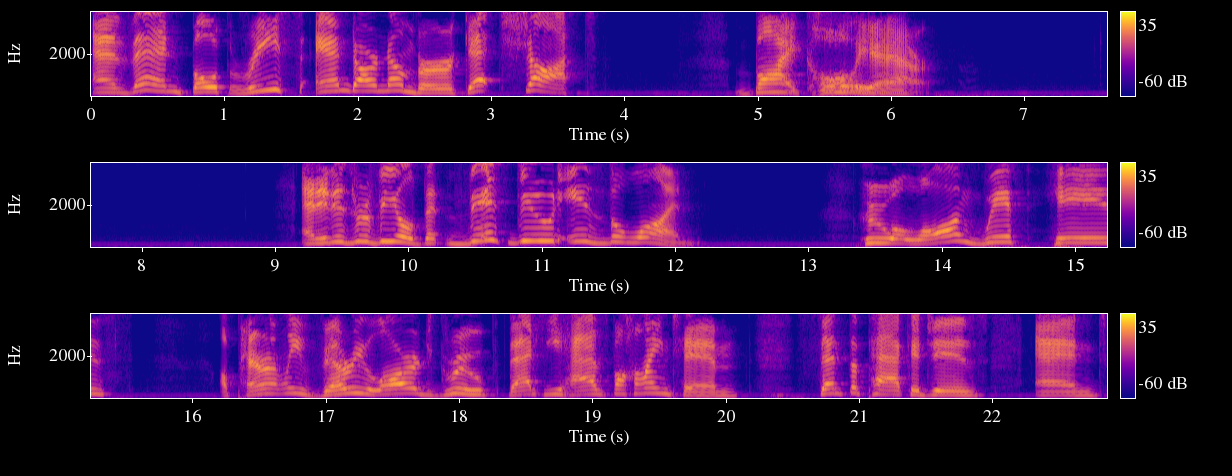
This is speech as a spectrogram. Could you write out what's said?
And then both Reese and our number get shot by Collier. And it is revealed that this dude is the one who, along with his apparently very large group that he has behind him, sent the packages and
